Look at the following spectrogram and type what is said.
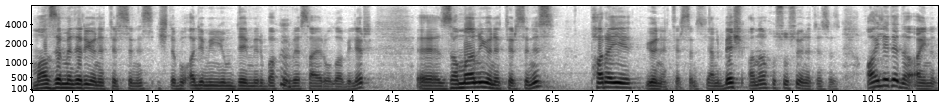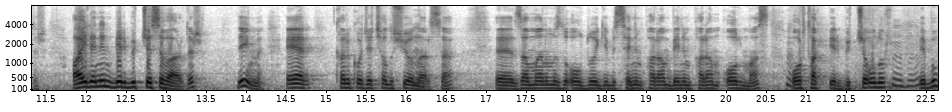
malzemeleri yönetirsiniz. İşte bu alüminyum, demir, bakır vesaire olabilir. Ee, zamanı yönetirsiniz, parayı yönetirsiniz. Yani beş ana hususu yönetirsiniz. Ailede de aynıdır. Ailenin bir bütçesi vardır. Değil mi? Eğer karı koca çalışıyorlarsa e, zamanımızda olduğu gibi senin param benim param olmaz. Ortak bir bütçe olur ve bu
